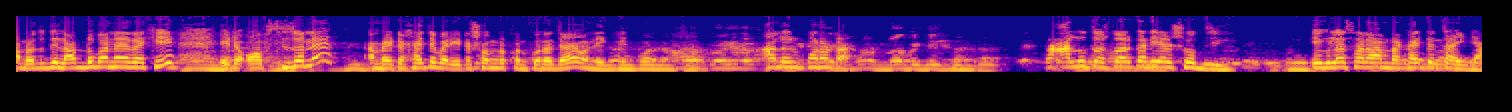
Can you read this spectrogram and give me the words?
আমরা যদি লাড্ডু বানায় রাখি এটা অফ সিজনে আমরা এটা খাইতে পারি। এটা সংরক্ষণ করা যায় অনেকদিন পর্যন্ত। আলুর পরোটা। আলু তো তরকারি আর সবজি। এগুলা ছাড়া আমরা খাইতে চাই না।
